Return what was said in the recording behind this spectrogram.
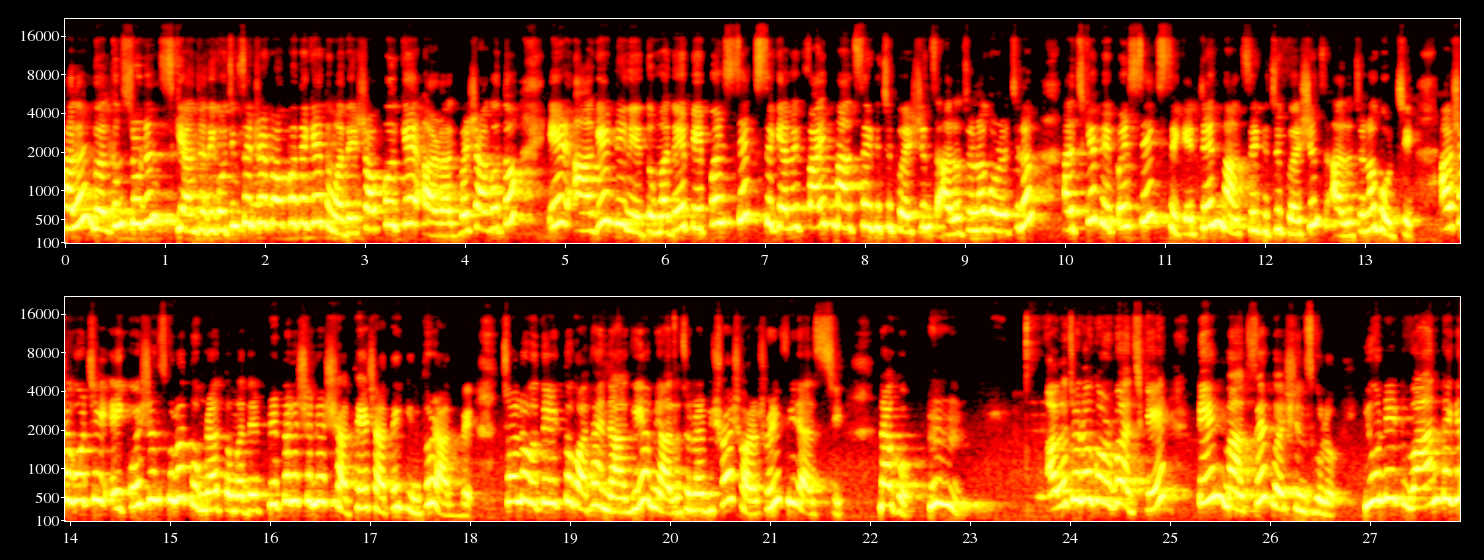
হ্যালো ওয়েলকাম স্টুডেন্টস জ্ঞান জ্ঞানজ্যোতি কোচিং সেন্টারের পক্ষ থেকে তোমাদের সকলকে আরও একবার স্বাগত। এর আগের দিনে তোমাদের পেপার সিক্স থেকে আমি ফাইভ মার্কসের কিছু কোয়েশ্চেন্স আলোচনা করেছিলাম। আজকে পেপার সিক্স থেকে টেন মার্কসের কিছু কোয়েশ্চেন্স আলোচনা করছি। আশা করছি এই কোয়েশ্চেন্সগুলো তোমরা তোমাদের প্রিপারেশনের সাথে সাথে কিন্তু রাখবে। চলো অতিরিক্ত কথায় না গিয়ে আমি আলোচনার বিষয়ে সরাসরি ফিরে আসছি। দেখো আলোচনা করব আজকে টেন মার্কসের কোয়েশ্চেন্সগুলো। ইউনিট ওয়ান থেকে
